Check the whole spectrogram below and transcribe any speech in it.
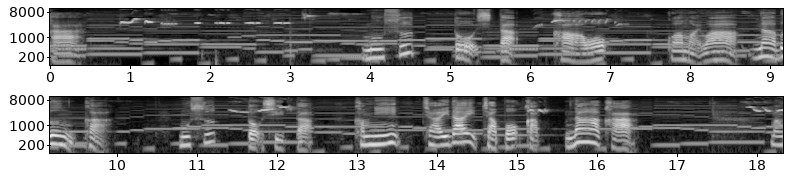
ค่ะมุสุตโตชิตะเขาความหมายว่า หน้าบึ้งค่ะมุสุตโตชิตะคำนี้ใช้ได้เฉพาะกับหน้าค่ะ มัน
